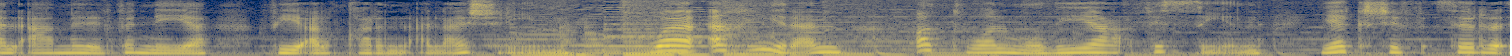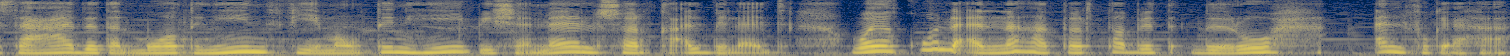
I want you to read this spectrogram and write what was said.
الأعمال الفنية في القرن العشرين. وأخيرا أطول مذيع في الصين يكشف سر سعادة المواطنين في موطنه بشمال شرق البلاد ويقول أنها ترتبط بروح الفكاهة.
